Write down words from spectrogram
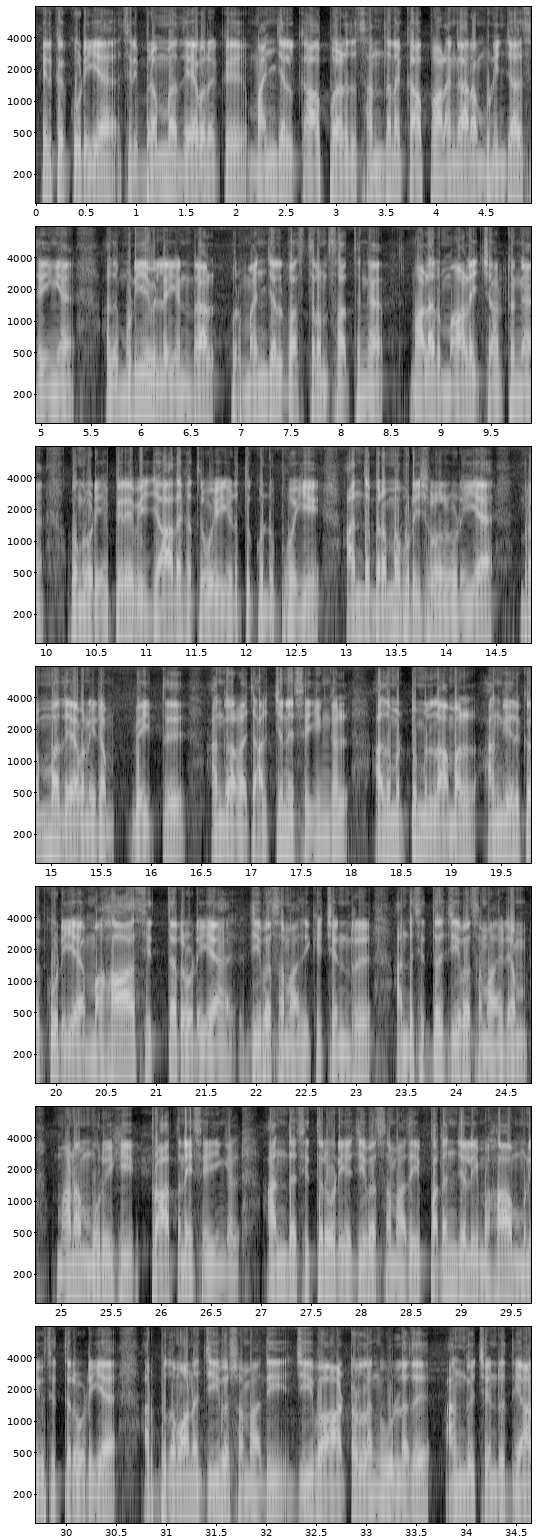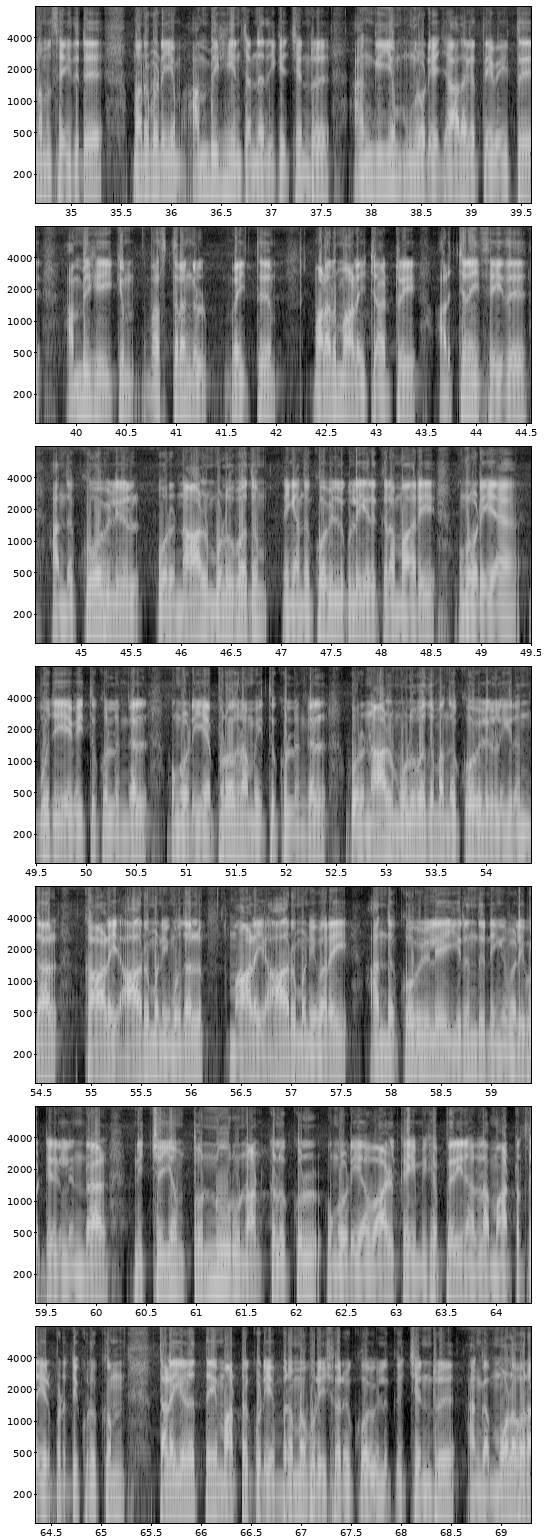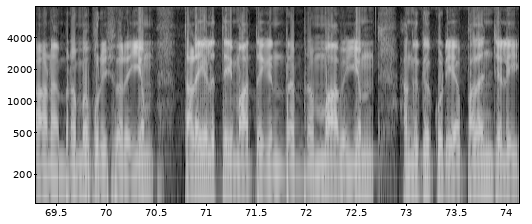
இருக்கக்கூடிய ஸ்ரீ பிரம்ம தேவருக்கு மஞ்சள் காப்பு அல்லது சந்தன காப்பு அலங்காரம் முடிஞ்சால் செய்யுங்க. அது முடியவில்லை என்றால் ஒரு மஞ்சள் வஸ்திரம் சாத்துங்க. மலர் மாலை சாற்றுங்க. உங்களுடைய பிறவி ஜாதகத்தை போய் எடுத்துக்கொண்டு போய் அந்த பிரம்மபுரீஸ்வரருடைய பிரம்ம தேவனிடம் வைத்து அங்கே அர்ச்சனை செய்யுங்கள். அது மட்டும் இல்லாமல் அங்கே இருக்கக்கூடிய மகா சித்தருடைய ஜீவசமாதிக்கு சென்று அந்த சித்தர் ஜீவசமாதியிடம் மனம் முருகி பிரார்த்தனை செய்யுங்கள். அந்த சித்தருடைய ஜீவசமாதி பதஞ்சலி மகா முனிவு சித்தருடைய அற்புதமான ஜீவசமாதி ஜீவ ஆற்றல் அங்கு உள்ளது. அங்கு சென்று தியானம் செய்துட்டு மறுபடியும் அம்பிகையின் சன்னதிக்கு சென்று அங்கேயும் உங்களுடைய ஜாதகத்தை வைத்து அம்பிகைக்கும் வஸ்திரங்கள் வைத்து மலர் மாலை சாற்றி அர்ச்சனை செய்து அந்த கோவிலில் ஒரு நாள் முழுவதும் நீங்கள் அந்த கோவிலுக்குள்ளே இருக்கிற மாதிரி உங்களுடைய பூஜையை வைத்து கொள்ளுங்கள் உங்களுடைய ப்ரோக்ராம் வைத்து கொள்ளுங்கள். ஒரு நாள் முழுவதும் அந்த கோவில்கள் இருந்தால் காலை ஆறு மணி முதல் மாலை ஆறு மணி வரை அந்த கோவிலிலே இருந்து நீங்கள் வழிபட்டீர்கள் என்றால் நிச்சயம் தொண்ணூறு நாட்களுக்குள் உங்களுடைய வாழ்க்கை மிகப்பெரிய நல்ல மாற்றத்தை ஏற்படுத்தி கொடுக்கும். தலையெழுத்தை மாற்றக்கூடிய பிரம்மபுரீஸ்வரர் கோவிலுக்கு சென்று அங்கே மூலவரான பிரம்மபுரீஸ்வரையும் தலையெழுத்தை மாற்றுகின்ற பிரம்மாவையும் அங்கே இருக்கக்கூடிய பதஞ்சலி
